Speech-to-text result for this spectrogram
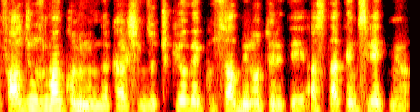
Falcı uzman konumunda karşımıza çıkıyor ve kutsal bir otoriteyi asla temsil etmiyor.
